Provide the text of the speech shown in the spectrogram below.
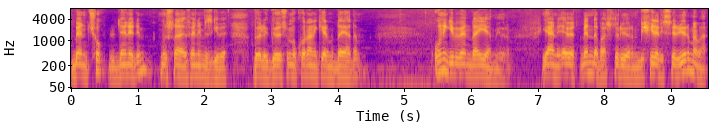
ben çok denedim. Musa Efendimiz gibi böyle göğsüme Kur'an-ı Kerim'i dayadım. Onun gibi ben dayayamıyorum. Yani evet ben de bastırıyorum. Bir şeyler hissediyorum ama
